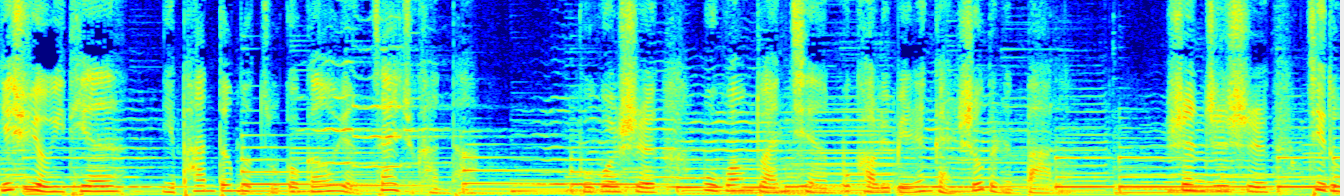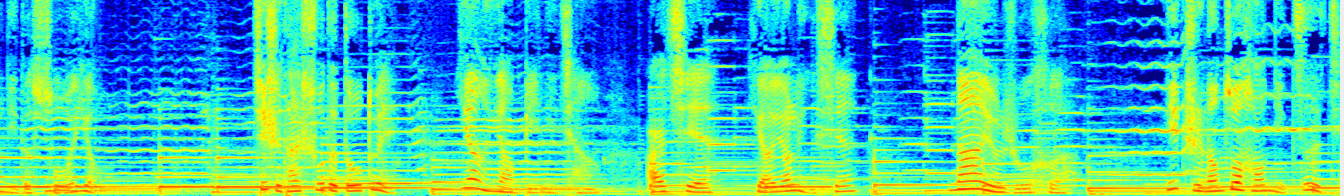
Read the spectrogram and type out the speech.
也许有一天你攀登的足够高远，再去看他，不过是目光短浅、不考虑别人感受的人罢了。甚至是嫉妒你的所有，即使他说的都对，样样比你强，而且遥遥领先，那又如何？你只能做好你自己，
